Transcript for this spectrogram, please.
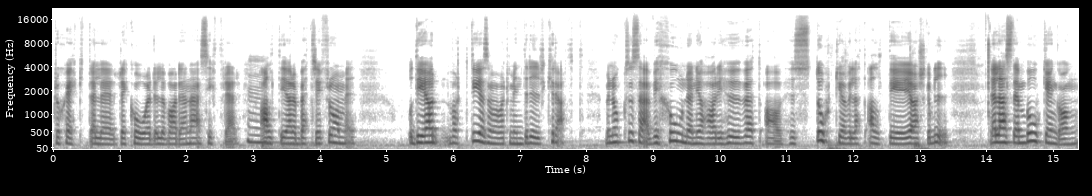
projekt eller rekord eller vad det än är, siffror. Mm. Alltid göra bättre ifrån mig. Och det har varit det som har varit min drivkraft. Men också så här, visionen jag har i huvudet av hur stort jag vill att allt det jag gör ska bli. Jag läste en bok en gång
